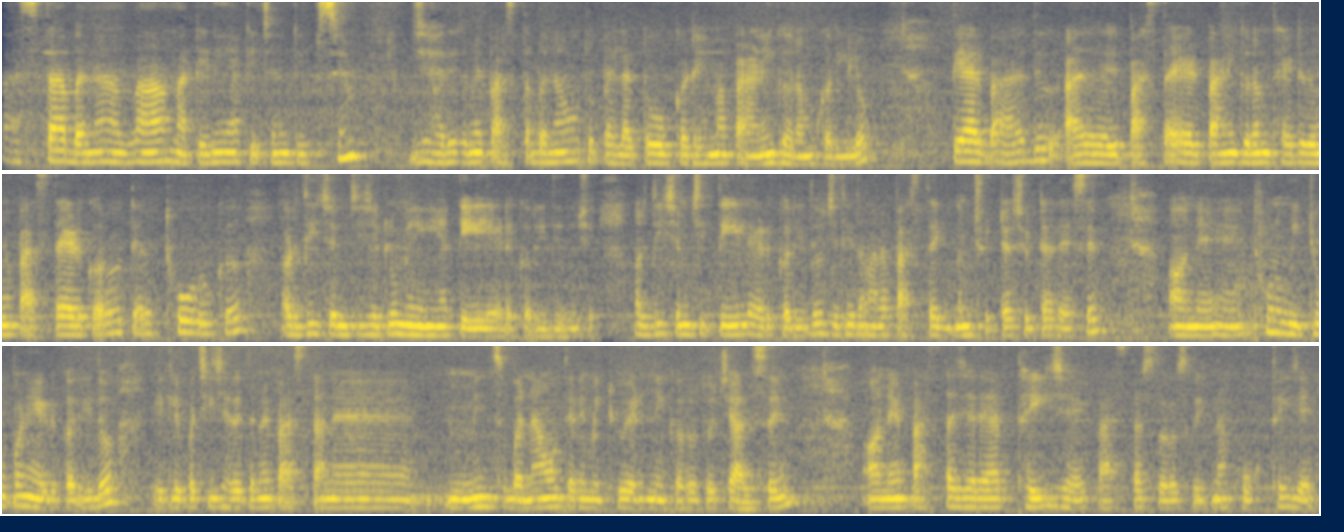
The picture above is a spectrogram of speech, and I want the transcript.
પાસ્તા બનાવવા માટેની આ કિચન ટિપ્સ છે. જ્યારે તમે પાસ્તા બનાવો તો પહેલાં તો કઢાઈમાં પાણી ગરમ કરી લો. ત્યારબાદ આ પાસ્તા એડ, પાણી ગરમ થાય એટલે તમે પાસ્તા એડ કરો, ત્યારે થોડુંક અડધી ચમચી જેટલું મેં અહીંયા તેલ એડ કરી દીધું છે. અડધી ચમચી તેલ એડ કરી દો, જેથી તમારા પાસ્તા એકદમ છૂટા છૂટા રહેશે. અને થોડું મીઠું પણ એડ કરી દો, એટલે પછી જ્યારે તમે પાસ્તાને મીન્સ બનાવો ત્યારે મીઠું એડ નહીં કરો, તો ચાલશે. અને પાસ્તા જ્યારે આ થઈ જાય, પાસ્તા સરસ રીતના કૂક થઈ જાય,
